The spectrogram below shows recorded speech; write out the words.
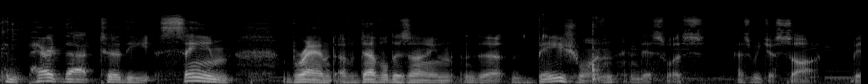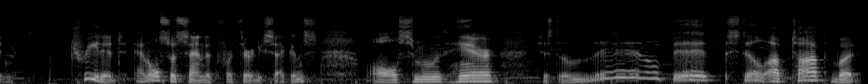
compared that to the same brand of Devil Design, the beige one, and this was, as we just saw, been treated and also sanded for 30 seconds. All smooth hair, just a little bit still up top, but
